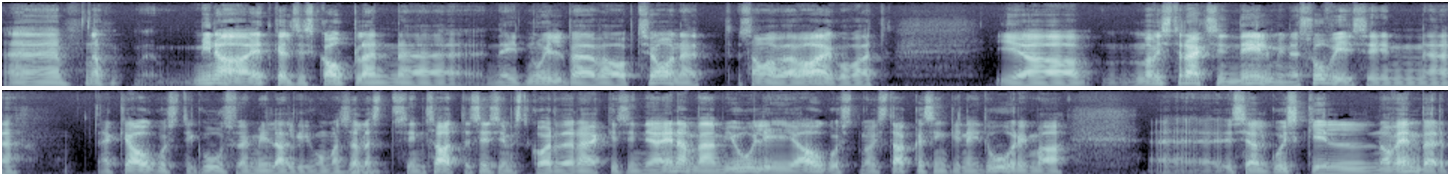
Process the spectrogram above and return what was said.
Äh, noh, mina hetkel siis kauplen äh, neid nullpäeva optsioone, et sama päev aeguvad. ja ma vist rääkisin eelmine suvi siin äh, äkki augustikuus või millalgi, kui ma sellest siin saates esimest korda rääkisin ja enam-vähem juuli-august ma vist hakkasin neid uurima seal kuskil november,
